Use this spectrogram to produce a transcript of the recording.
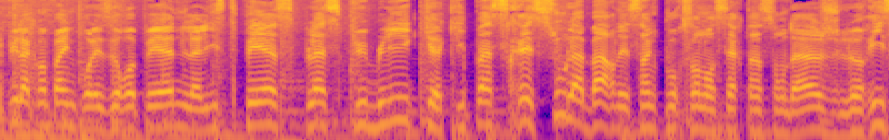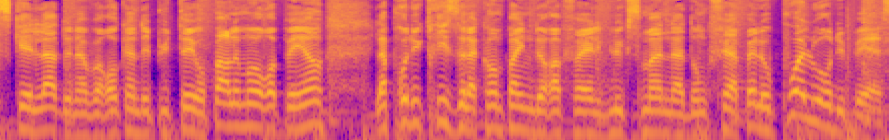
Et puis la campagne pour les européennes, la liste PS place publique qui passerait sous la barre des 5% dans certains sondages. Le risque est là de n'avoir aucun député au Parlement européen. La productrice de la campagne de Raphaël Glucksmann a donc fait appel au poids lourd du PS.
